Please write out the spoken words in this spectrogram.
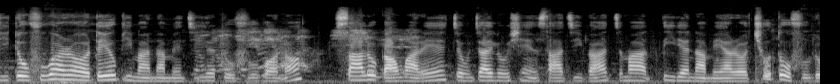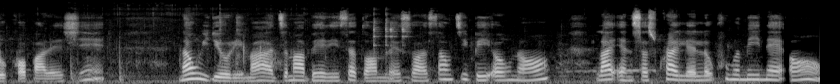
ဒီတိုဖူကတော့တရုတ်ပြည်မှာနာမည်ကြီးတဲ့တိုဖူပေါ့နော်စားလို့ကောင်းပါတယ်ကြုံကြိုက်လို့ရှရင်စားကြည့်ပါကျမသိတဲ့နာမည်ကတော့ချို့တိုဖူလို့ခေါ်ပါတယ်ရှင်နောက်ဗီဒီယိုတွေမှာကျမဘယ်တွေဆက်သွားမလဲဆိုတာစောင့်ကြည့်ပေးအောင်နော် like and subscribe လည်းလုပ်ဖို့မမေ့နဲ့အောင်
